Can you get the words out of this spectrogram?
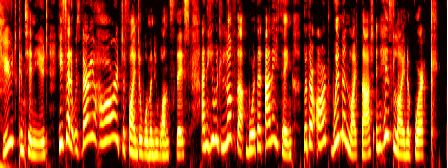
Jude continued, he said it was very hard to find a woman who wants this, and he would love that more than anything, but there aren't women like that in his line of work.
